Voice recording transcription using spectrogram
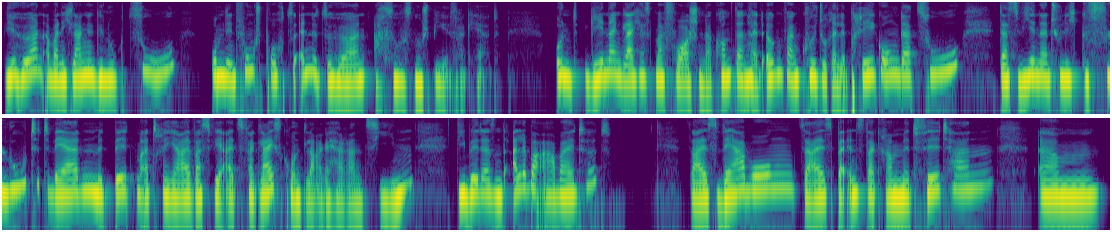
Wir hören aber nicht lange genug zu, um den Funkspruch zu Ende zu hören. Ach so, ist nur spiegelverkehrt und gehen dann gleich erstmal forschen. Da kommt dann halt irgendwann kulturelle Prägung dazu, dass wir natürlich geflutet werden mit Bildmaterial, was wir als Vergleichsgrundlage heranziehen. Die Bilder sind alle bearbeitet, sei es Werbung, sei es bei Instagram mit Filtern. Ähm,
